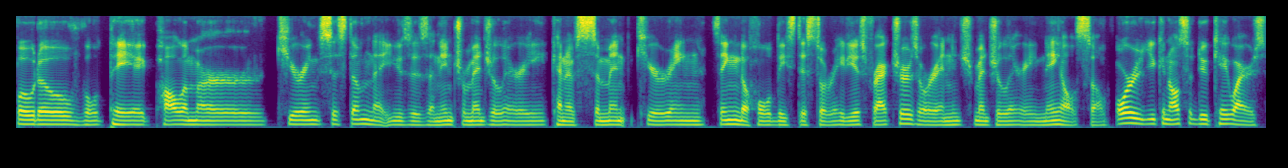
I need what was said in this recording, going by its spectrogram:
photovoltaic polymer curing system that uses an intramedullary kind of cement curing thing to hold these distal radius fractures or an intramedullary nail. So, or you can also do K wires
